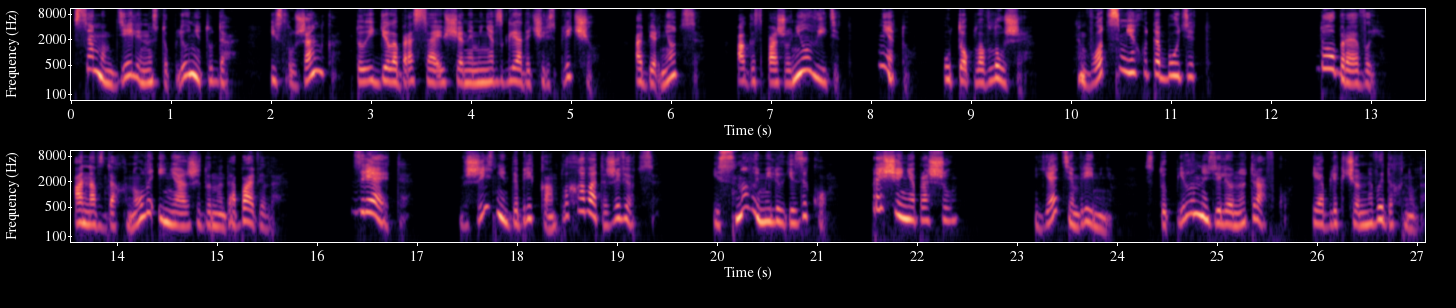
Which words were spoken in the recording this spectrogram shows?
В самом деле наступлю не туда, и служанка, то и дело бросающая на меня взгляды через плечо, обернется, а госпожу не увидит. Нету, утопла в луже. Вот смеху-то будет. Добрая вы. Она вздохнула и неожиданно добавила. Зря это. В жизни добрякам плоховато живется. И снова мелю языком. Прощения прошу. Я тем временем ступила на зеленую травку и облегченно выдохнула.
